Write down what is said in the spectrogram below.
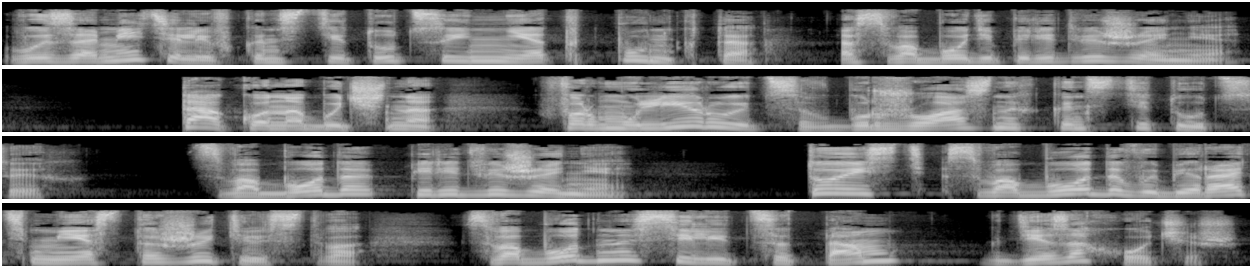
вы заметили, в Конституции нет пункта о свободе передвижения. Так он обычно формулируется в буржуазных конституциях. Свобода передвижения. То есть свобода выбирать место жительства, свободно селиться там, где захочешь.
